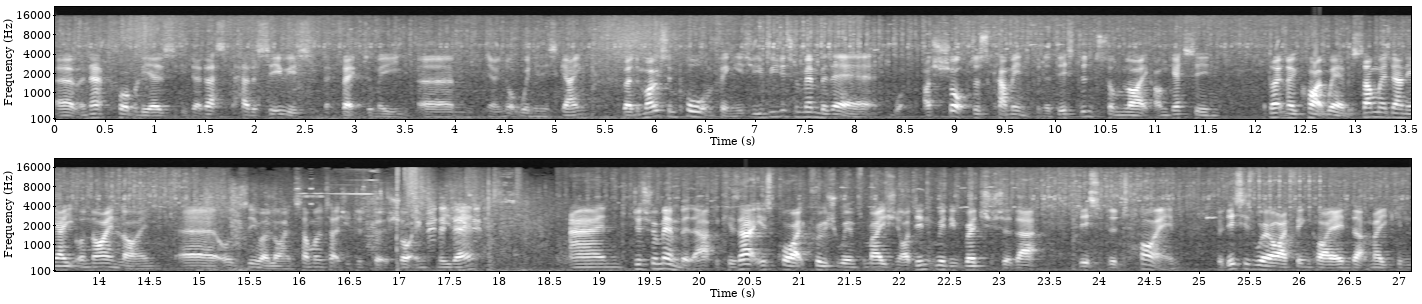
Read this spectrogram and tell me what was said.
um, and that probably has that's had a serious effect on me, um, you know, not winning this game. But the most important thing is, if you just remember there, a shot just come in from the distance. I'm like, I'm guessing, I don't know quite where, but somewhere down the eight or nine line uh, or zero line, someone's actually just put a shot in for me there. And just remember that because that is quite crucial information. I didn't really register that this at the time, but this is where I think I end up making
